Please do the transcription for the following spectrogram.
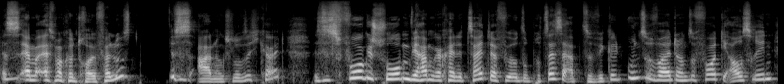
es ist erstmal Kontrollverlust. Es ist Ahnungslosigkeit. Es ist vorgeschoben. Wir haben gar keine Zeit dafür, unsere Prozesse abzuwickeln und so weiter und so fort. Die Ausreden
